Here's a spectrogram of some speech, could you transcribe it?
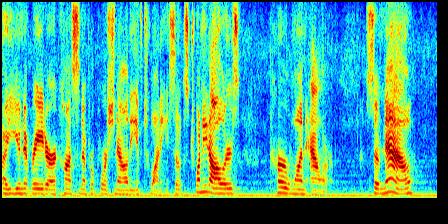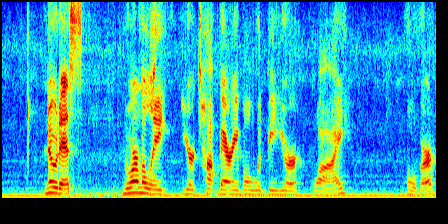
a, unit rate or a constant of proportionality of 20. So it's $20 per one hour. So now, notice, normally your top variable would be your y over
